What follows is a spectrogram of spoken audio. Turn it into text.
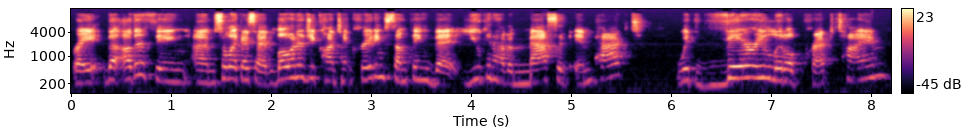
right? The other thing, um, so like I said, low energy content, creating something that you can have a massive impact with very little prep time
